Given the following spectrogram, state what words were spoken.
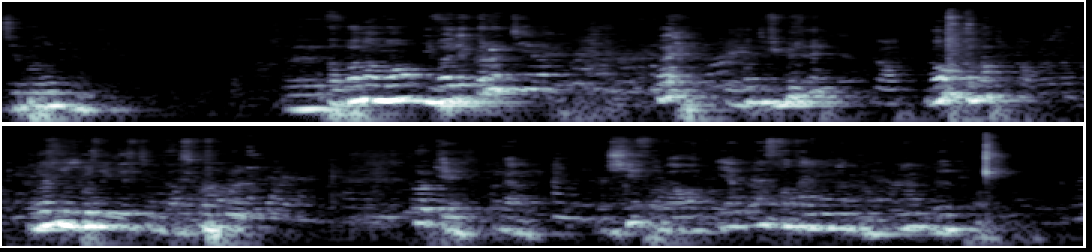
Je sais pas non plus. Euh, papa, maman, il va à l'école le petit là Ouais Il va difficulté Non, ça va Moi je me pose des questions parce que. Ok, regarde. Le chiffre va revenir instantanément maintenant. 1, 2, 3. Il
